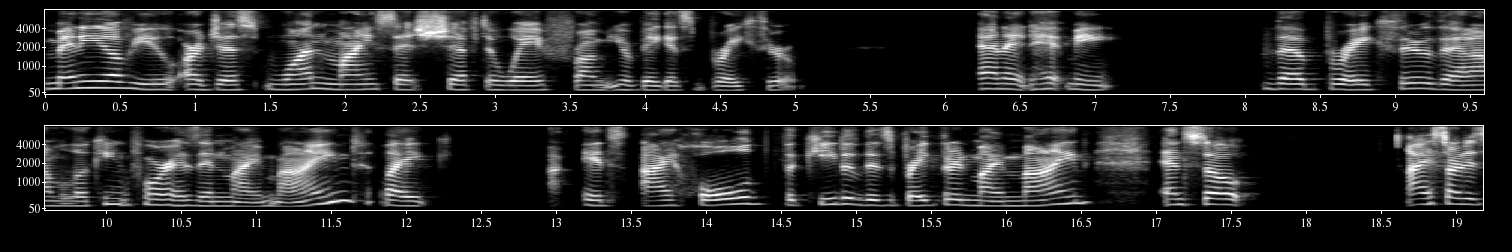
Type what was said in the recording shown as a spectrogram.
"Many of you are just one mindset shift away from your biggest breakthrough," and it hit me. The breakthrough that I'm looking for is in my mind, like it's I hold the key to this breakthrough in my mind. And so I started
